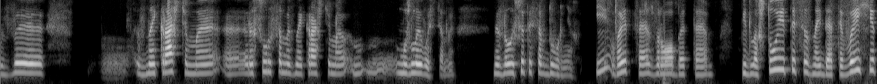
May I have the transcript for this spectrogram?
з, з, найкращими е, ресурсами, з найкращими можливостями, не залишитися в дурнях. І ви це зробите. Підлаштуєтеся, знайдете вихід,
